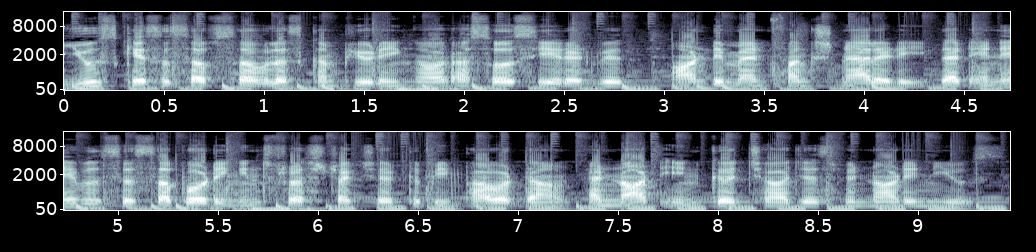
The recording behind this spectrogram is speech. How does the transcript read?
Use cases of serverless computing are associated with on-demand functionality that enables the supporting infrastructure to be powered down and not incur charges when not in use.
